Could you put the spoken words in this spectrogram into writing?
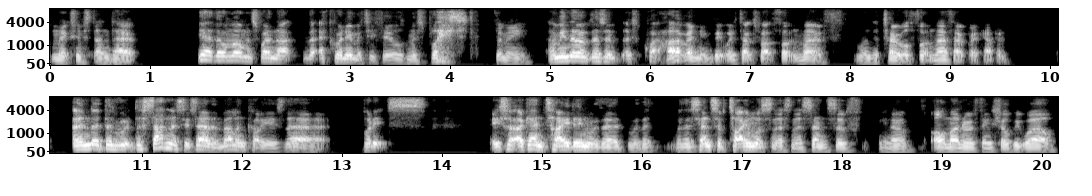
makes him stand out yeah, there are moments when that the equanimity feels misplaced for me. I mean, there, there's a there's quite heartrending bit where he talks about foot and mouth when the terrible foot and mouth outbreak happened, and the, the, the sadness is there, the melancholy is there, but it's it's again tied in with a with a with a sense of timelessness and a sense of you know all manner of things shall be well.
